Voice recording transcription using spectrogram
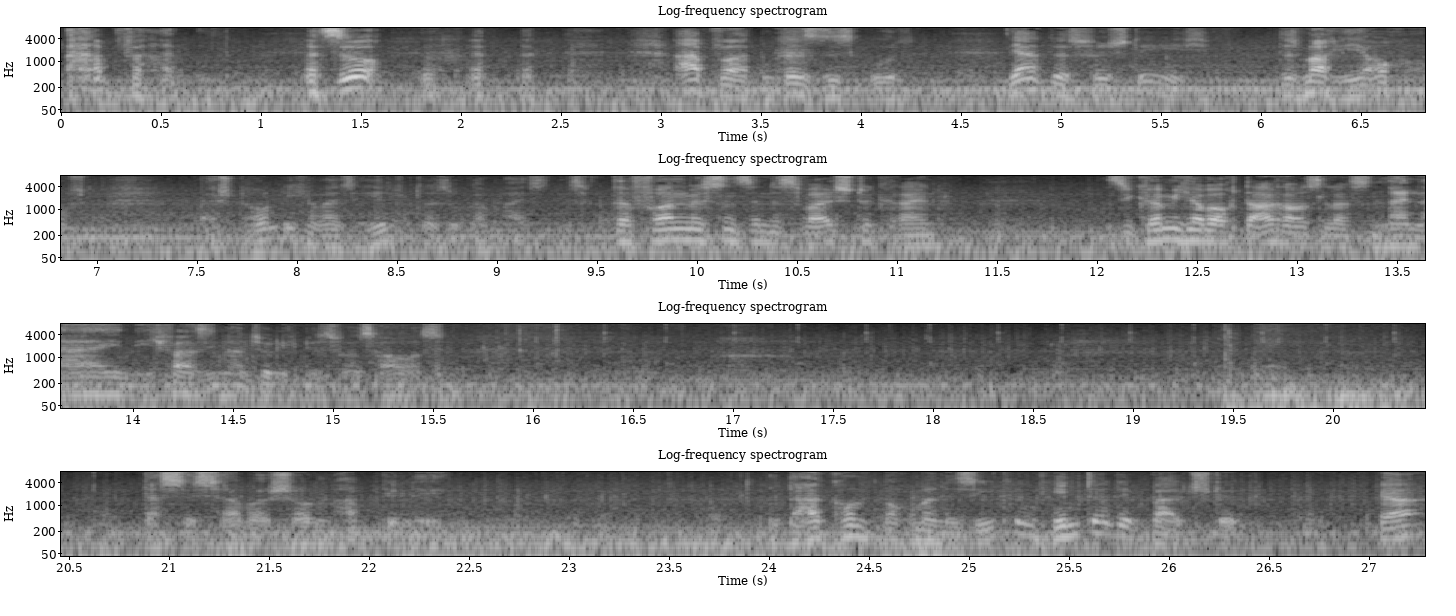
Abwarten. Ach so. Abwarten, das ist gut. Ja, das verstehe ich. Das mache ich auch oft. Erstaunlicherweise hilft das sogar meistens. Da vorne müssen Sie in das Waldstück rein. Sie können mich aber auch da rauslassen. Nein, nein, ich fahre Sie natürlich bis vors Haus. Das ist aber schon abgelegen. Und da kommt noch mal eine Siedlung hinter dem Waldstück. Ja,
